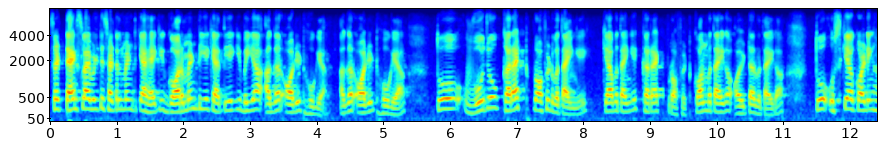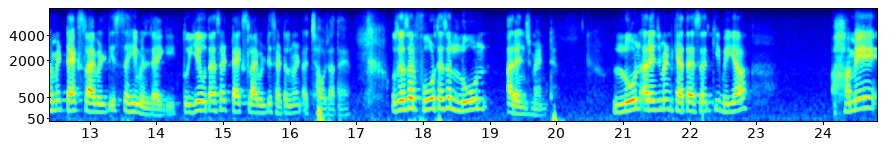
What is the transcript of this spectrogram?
सर टैक्स लाइबिलिटी सेटलमेंट क्या है कि गवर्नमेंट ये कहती है कि भैया, अगर ऑडिट हो गया, अगर ऑडिट हो गया तो वो जो करेक्ट प्रॉफिट बताएँगे, क्या बताएँगे? करेक्ट प्रॉफिट कौन बताएगा? ऑडिटर बताएगा। तो उसके अकॉर्डिंग हमें टैक्स लाइबिलिटी सही मिल जाएगी। तो ये होता है, सर टैक्स लाइबिलिटी सेटलमेंट अच्छा हो जाता है। उसके सर फोर्थ है, sir loan arrangement loan arrangement कहता है सर कि भैया, हमें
